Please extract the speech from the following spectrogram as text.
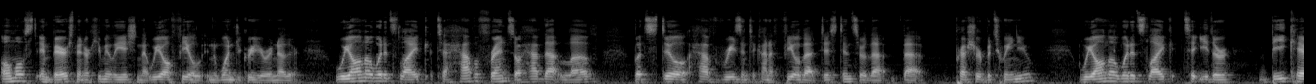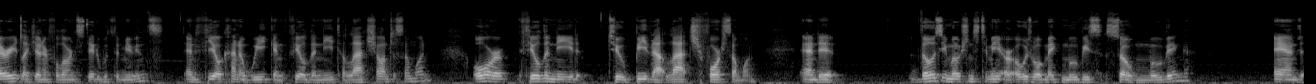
almost embarrassment or humiliation that we all feel in one degree or another. We all know what it's like to have a friend, so have that love, but still have reason to kind of feel that distance or that, that pressure between you. We all know what it's like to either be carried, like Jennifer Lawrence did with the mutants, and feel kind of weak and feel the need to latch onto someone, or feel the need to be that latch for someone. And it, those emotions to me are always what make movies so moving, and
